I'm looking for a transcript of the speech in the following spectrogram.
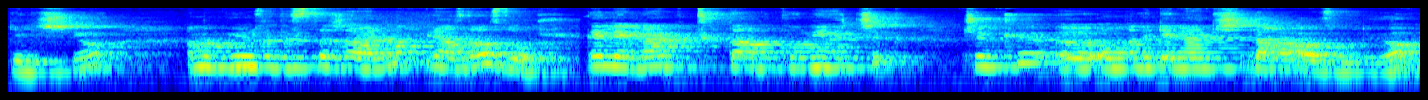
gelişiyor. Ama bir müzede staj ayarlamak biraz daha zor. Galeriler bir tık daha bu konuya açık. Çünkü e, onlara gelen kişi daha az oluyor.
